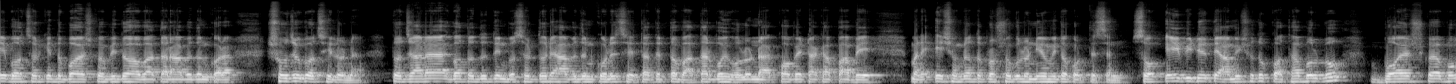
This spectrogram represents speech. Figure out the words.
এই বছর কিন্তু বয়স্ক, বিধবা ভাতার আবেদন করার সুযোগও ছিল না। তো যারা গত দু তিন বছর ধরে আবেদন করেছে, তাদের তো ভাতার বই হলো না, কবে টাকা পাবে মানে এই সংক্রান্ত প্রশ্নগুলো নিয়মিত করতেছেন। সো এই ভিডিওতে আমি শুধু কথা বলব বয়স্ক এবং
